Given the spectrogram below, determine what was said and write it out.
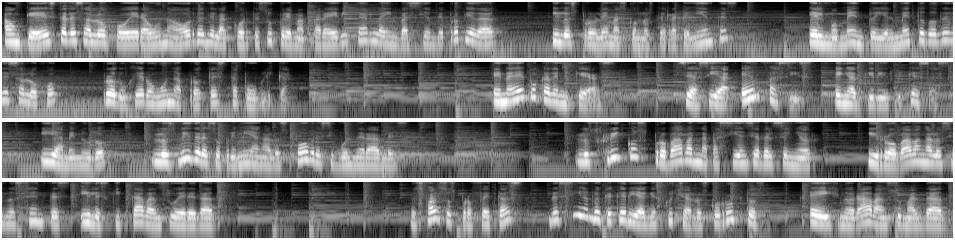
Aunque este desalojo era una orden de la Corte Suprema para evitar la invasión de propiedad y los problemas con los terratenientes, el momento y el método de desalojo produjeron una protesta pública. En la época de Miqueas, se hacía énfasis en adquirir riquezas y a menudo los líderes oprimían a los pobres y vulnerables. Los ricos probaban la paciencia del Señor y robaban a los inocentes y les quitaban su heredad. Los falsos profetas decían lo que querían escuchar los corruptos e ignoraban su maldad.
